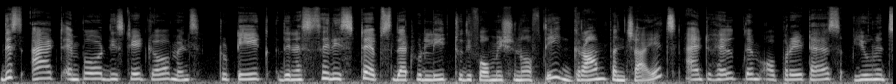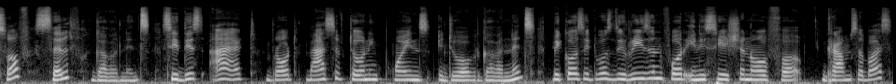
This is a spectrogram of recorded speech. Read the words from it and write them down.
this act empowered the state governments to take the necessary steps that would lead to the formation of the gram panchayats and to help them operate as units of self governance see this act brought massive turning points into our governance because it was the reason for initiation of uh, gram sabhas.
